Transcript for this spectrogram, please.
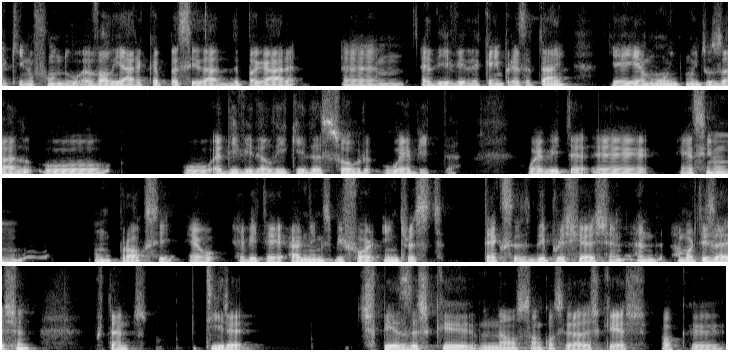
aqui no fundo avaliar a capacidade de pagar um, a dívida que a empresa tem, e aí é muito, muito usado o, o, a dívida líquida sobre o EBITDA. O EBITDA é, é assim um, um proxy, é o EBITDA Earnings Before Interest, Taxes, Depreciation and Amortization. Portanto, tira despesas que não são consideradas cash ou que,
